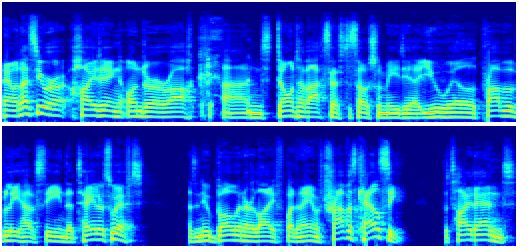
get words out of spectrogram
Now, unless you are hiding under a rock and don't have access to social media, you will probably have seen that Taylor Swift has a new beau in her life by the name of Travis Kelce, the tight end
